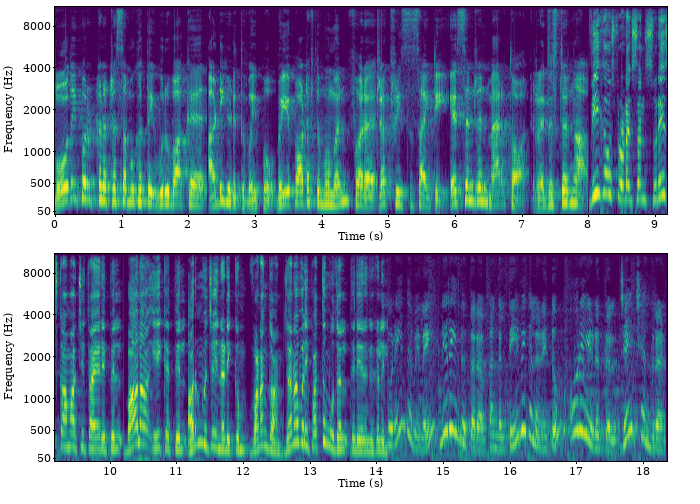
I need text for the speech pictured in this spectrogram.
போதைப் பொருட்களற்ற சமூகத்தை உருவாக்க அடியெடுத்து வைப்போம் Be a part of the movement for a drug-free society. Essendon Marathon. Register now. V house production Suresh Kamatchi தயாரிப்பில் பாலா இயக்கத்தில் அருண் விஜய் நடிக்கும் வணங்கான் ஜனவரி பத்து முதல் திரையரங்குகளில் குறைந்த விலை நிறைந்த தரம் தங்கள் தேவைகள் அனைத்தும் ஒரே இடத்தில் ஜெயச்சந்திரன்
